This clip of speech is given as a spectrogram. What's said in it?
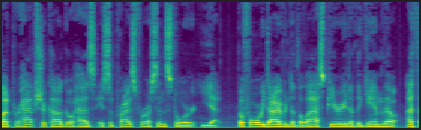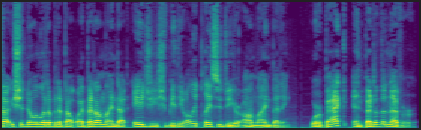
but perhaps Chicago has a surprise for us in store yet. Before we dive into the last period of the game, though, I thought you should know a little bit about why betonline.ag should be the only place you do your online betting. We're back and better than ever.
